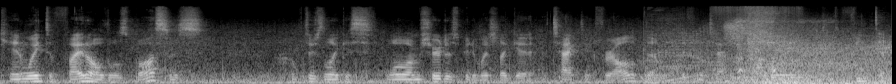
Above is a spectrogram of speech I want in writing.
Can't wait to fight all those bosses. Hope there's like a well, I'm sure there's pretty much like a, a tactic for all of them, different tactics to defeat them.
